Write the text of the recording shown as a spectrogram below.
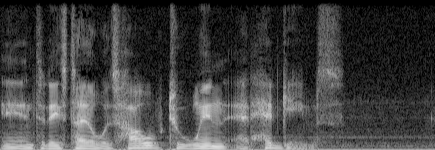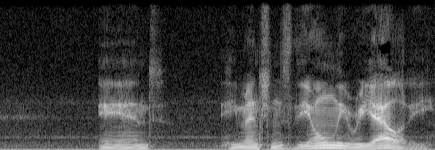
And today's title was How to Win at Head Games. And he mentions the only reality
